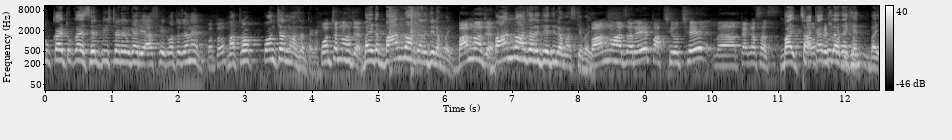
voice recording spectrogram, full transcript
টুকায় টুকায় সেলফি স্টারের গাড়ি। আজকে কত জানেন? কত? মাত্র পঞ্চান্ন হাজার টাকা পঞ্চান্ন হাজার? ভাই এটা বান্ন হাজারে দিলাম ভাই। বান্ন হাজার? বান্ন হাজারে দিয়ে দিলাম আজকে ভাই। বান্ন হাজারে পাচ্ছি হচ্ছে প্যাকাসাস ভাই চাকাগুলা দেখেন। ভাই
